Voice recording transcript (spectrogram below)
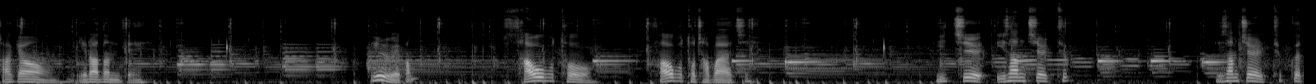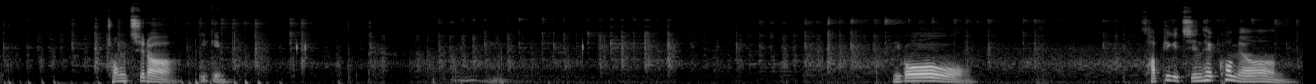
작용이라던데. 1 외감? 4, 5부터 4, 5부터 잡아야지. 27, 237 특, 237 특끝 정치라 이김. 이거 4픽이 진 해커면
